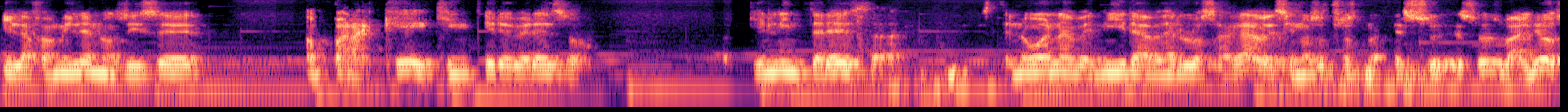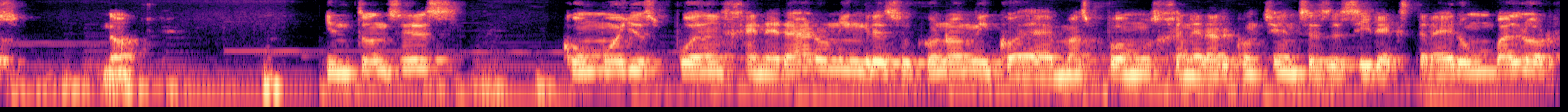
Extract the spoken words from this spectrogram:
Y la familia nos dice, ¿para qué? ¿Quién quiere ver eso? ¿A quién le interesa? Este, no van a venir a ver los agaves y nosotros, eso, eso es valioso, ¿no? Y entonces, ¿cómo ellos pueden generar un ingreso económico y además podemos generar conciencia? Es decir, extraer un valor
